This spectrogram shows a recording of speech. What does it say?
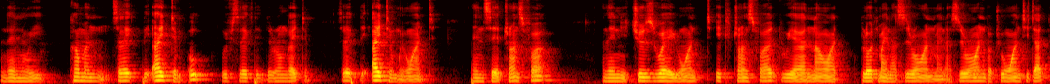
And then we come and select the item. Oh we've selected the wrong item. Select the item we want and say transfer. And then you choose where you want it transferred. We are now at plot minus 01 minus 01 but we want it at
